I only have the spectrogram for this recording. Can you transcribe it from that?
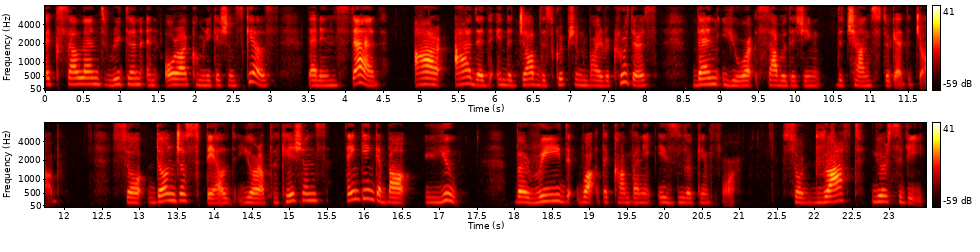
excellent written and oral communication skills that instead are added in the job description by recruiters, then you are sabotaging the chance to get the job. So don't just build your applications thinking about you but read what the company is looking for. So draft your CV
